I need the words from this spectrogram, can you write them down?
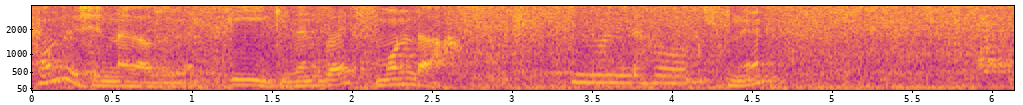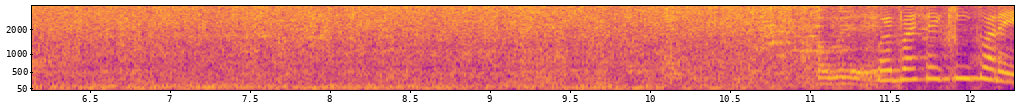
সন্দেশের না গাছ ই কি জানি কয়? মন্ডা। মন্দ হো নে তবে ওই পাশে কি করে?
